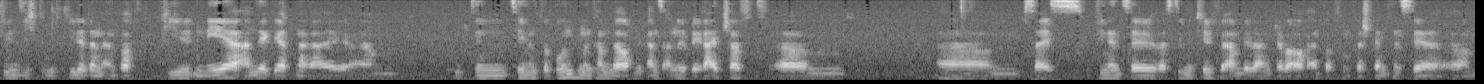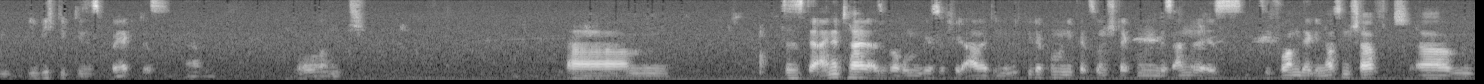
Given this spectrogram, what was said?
fühlen sich die Mitglieder dann einfach viel näher an der Gärtnerei ähm, mit den Themen verbunden und haben da auch eine ganz andere Bereitschaft, ähm, ähm, sei es finanziell, was die Mithilfe anbelangt, aber auch einfach vom Verständnis her, ähm, wie wichtig dieses Projekt ist. Ähm, und ähm, das ist der eine Teil, also warum wir so viel Arbeit in die Mitgliederkommunikation stecken. Das andere ist die Form der Genossenschaft. Ähm,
